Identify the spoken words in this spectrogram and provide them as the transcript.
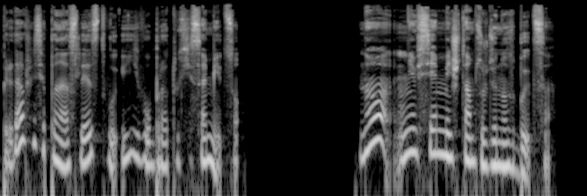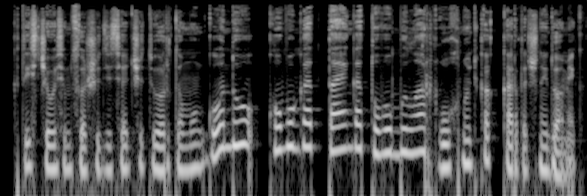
передавшейся по наследству и его брату Хисамицу. Но не всем мечтам суждено сбыться. К 1864 году Кобугатай готова была рухнуть, как карточный домик.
